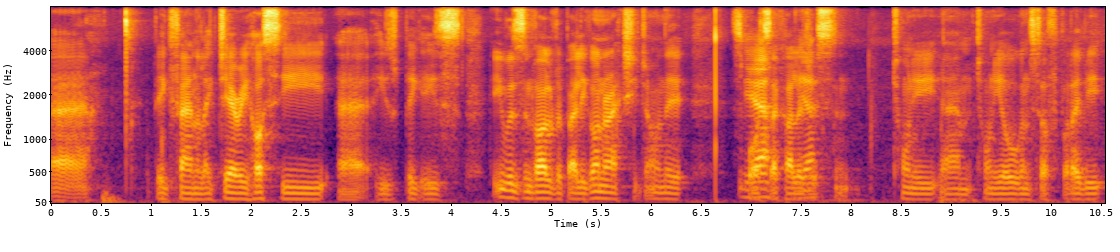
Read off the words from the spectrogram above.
uh, big fan of like Gerry Hussey. Uh, he's big he's he was involved with Ballygunner actually John the sports Yeah, psychologist and Tony um, Tony Ogan stuff, but I'd be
